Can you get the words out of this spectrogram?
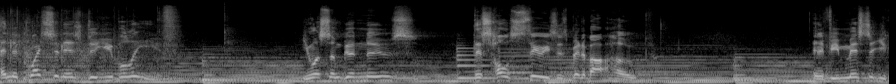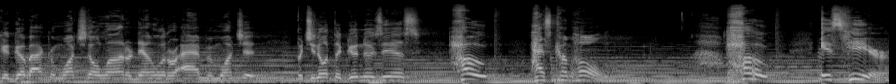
And the question is do you believe? You want some good news? This whole series has been about hope. And if you missed it, you could go back and watch it online or download our app and watch it. But you know what the good news is? Hope has come home. Hope is here.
